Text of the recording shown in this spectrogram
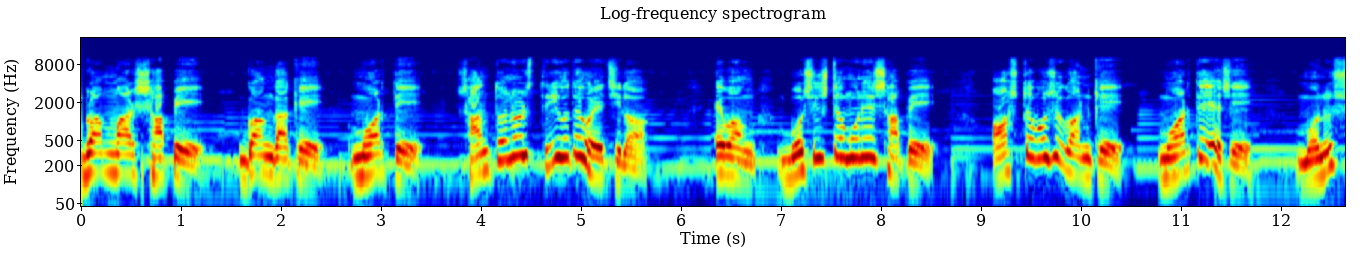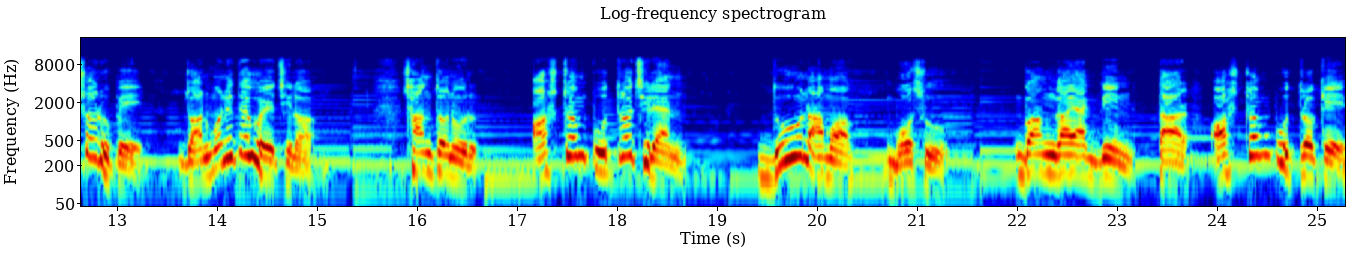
ব্রহ্মার সাপে, গঙ্গাকে, মর্তে শান্তনুর স্ত্রী হতে হয়েছিল এবং বশিষ্ঠ মুনির সাপে অষ্টবসুগণকে মর্তে এসে মনুষ্য রূপে জন্ম নিতে হয়েছিল। শান্তনুর অষ্টম পুত্র ছিলেন দু নামক বসু। গঙ্গা একদিন তার অষ্টম পুত্রকে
